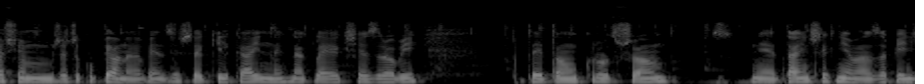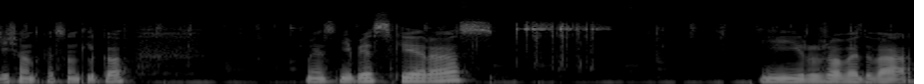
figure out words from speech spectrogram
8 rzeczy kupione, więc jeszcze kilka innych naklejek się zrobi. Tutaj tą krótszą. Nie, tańszych nie ma, za 50 są tylko. Więc niebieskie raz. I różowe dwa.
